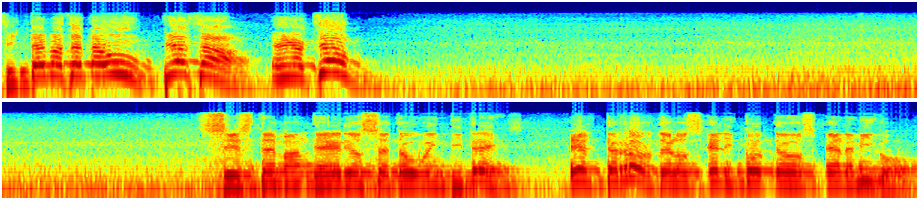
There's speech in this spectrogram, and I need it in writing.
Sistema ZU, pieza, en acción. Sistema antiaéreo ZU-23, el terror de los helicópteros enemigos.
